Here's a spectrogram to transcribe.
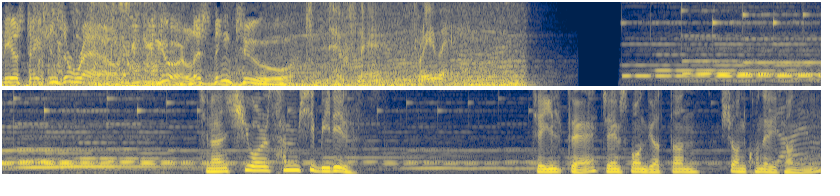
Radio stations around. You're listening to 김태훈의 Freeway. 지난 10월 31일 제1대 제임스 본드였던 션 코네리 경이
